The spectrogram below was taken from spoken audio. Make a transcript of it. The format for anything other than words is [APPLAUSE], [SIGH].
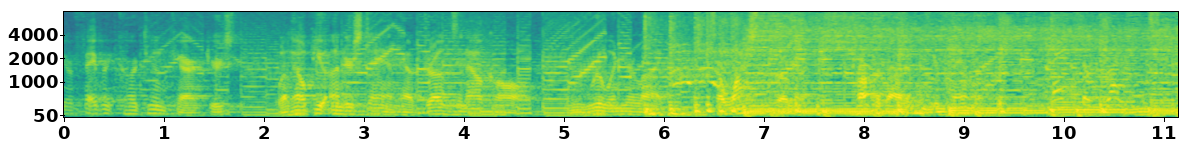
your favorite cartoon characters will help you understand how drugs and alcohol can ruin your life. So watch the program. Talk about it with your family. The right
